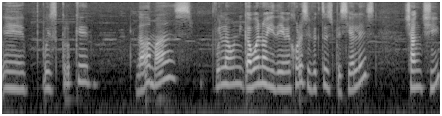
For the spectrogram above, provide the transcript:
eh, pues creo que nada más fue la única. Bueno, y de mejores efectos especiales, Shang-Chi.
